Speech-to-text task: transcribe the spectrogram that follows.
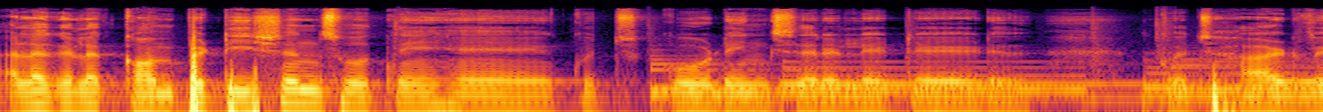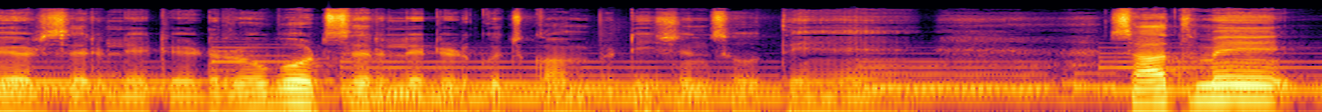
अलग अलग कॉम्पिटिशन्स होते हैं, कुछ कोडिंग से रिलेटेड कुछ हार्डवेयर से रिलेटेड रोबोट से रिलेटेड कुछ कॉम्पिटिशन्स होते हैं। साथ में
